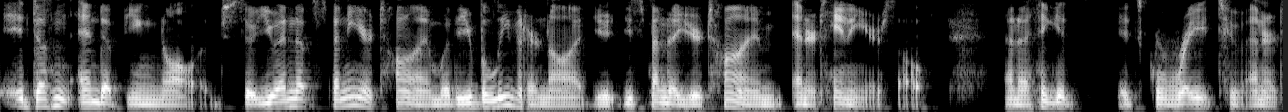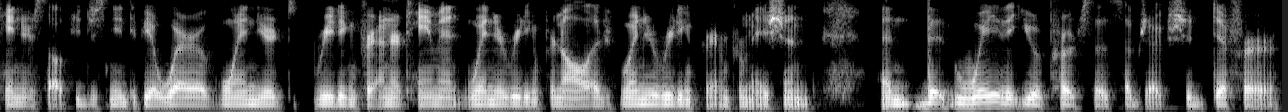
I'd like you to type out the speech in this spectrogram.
It doesn't end up being knowledge. So you end up spending your time, whether you believe it or not, you, you spend your time entertaining yourself. And I think it's it's great to entertain yourself. You just need to be aware of when you're reading for entertainment, when you're reading for knowledge, when you're reading for information. And the way that you approach those subjects should differ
